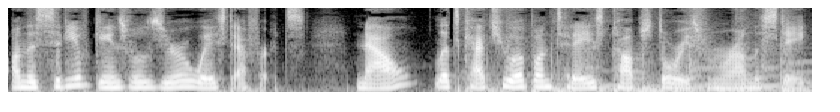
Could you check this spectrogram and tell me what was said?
on the City of Gainesville zero waste efforts. Now, let's catch you up on today's top stories from around the state.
